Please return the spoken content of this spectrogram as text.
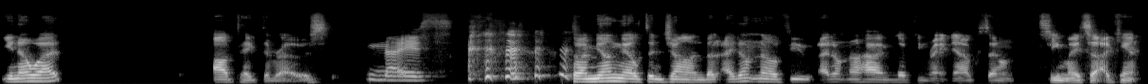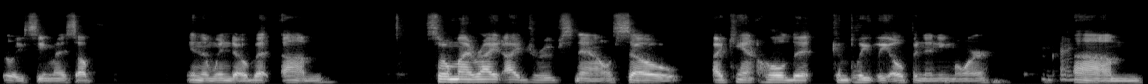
You know what? I'll take the rose. Nice. So I'm young Elton John, but I don't know if you, I don't know how I'm looking right now because I don't see myself. I can't really see myself in the window, but um, so my right eye droops now. So I can't hold it completely open anymore. okay. um,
